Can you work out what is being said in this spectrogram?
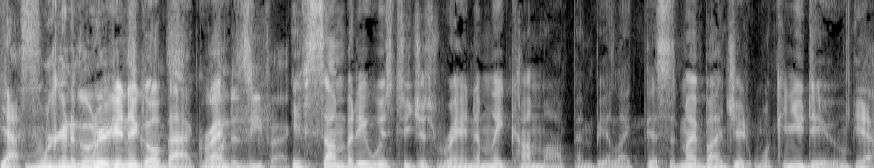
Yes, we're gonna go. We're to gonna go back, right? Going to ZFAC. If somebody was to just randomly come up and be like, "This is my budget. What can you do?" Yeah.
